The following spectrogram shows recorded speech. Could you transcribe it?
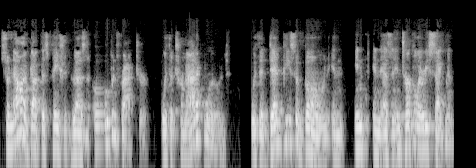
So now I've got this patient who has an open fracture with a traumatic wound, with a dead piece of bone in, in, in as an intercalary segment,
